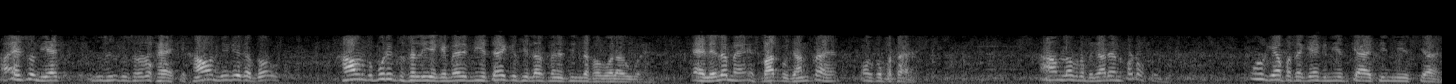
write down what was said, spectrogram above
ایسا بھی ہے دوسرا رخ ہے کہ خاؤں بیوی کا دو ہاں ان کو پوری تسلی ہے کہ میری نیت ہے کسی لفظ میں نے تین دفعہ بولا ہوا ہے۔ اے لے لو میں اس بات کو جانتا ہے، اور کو پتا ہے۔ عام لوگ تو بچارے ان پڑھ ہوتے ہیں ان کو کیا پتا کہ نیت کیا ہے، تین نیت کیا ہے۔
